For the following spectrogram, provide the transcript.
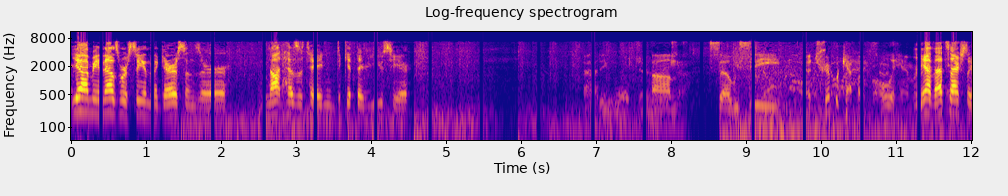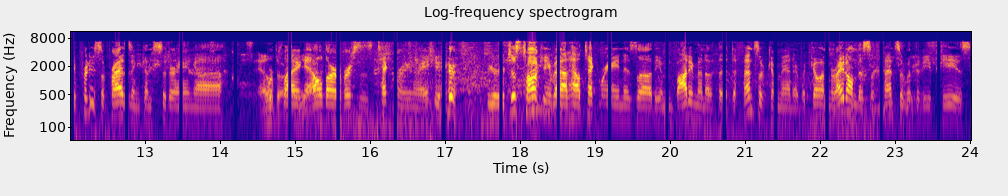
Yeah, I mean, as we're seeing, the garrisons are not hesitating to get their use here. Adding. Um, so we see a triple cap for Holy Hammer. Yeah, that's actually pretty surprising considering uh, It's we're playing yeah. Eldar versus Tech Marine right here. we were just talking about how Tech Marine is uh, the embodiment of the defensive commander, but going right on this offensive with the VPs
